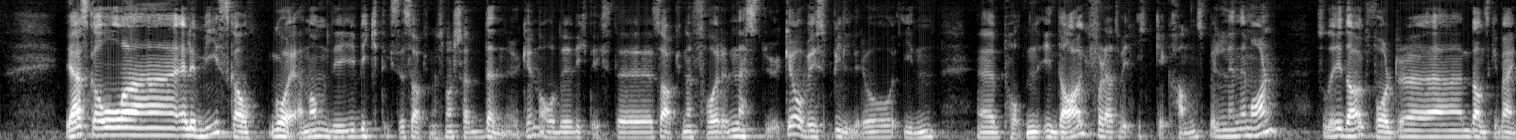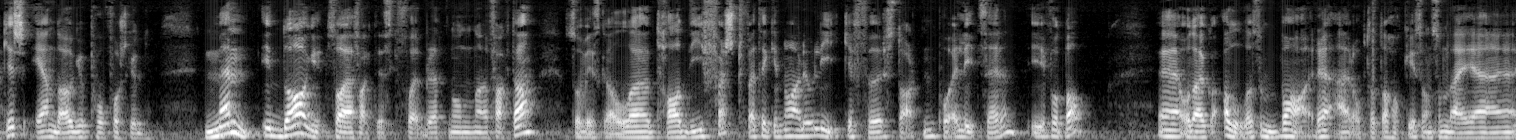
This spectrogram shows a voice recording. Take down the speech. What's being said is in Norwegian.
Jeg skal, eh, eller vi skal, gå gjennom de viktigste sakene som har skjedd denne uken, og de viktigste sakene for neste uke. Og vi spiller jo inn podden i dag fordi at vi ikke kan spille den inn i morgen. Så i dag får dere danske bankers én dag på forskudd. Men i dag så har jeg faktisk forberedt noen eh, fakta, så vi skal eh, ta de først. For jeg tenker nå er det jo like før starten på Eliteserien i fotball. Eh, Og det er jo ikke alle som bare er opptatt av hockey, sånn som deg,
